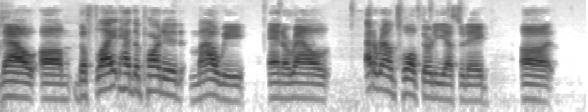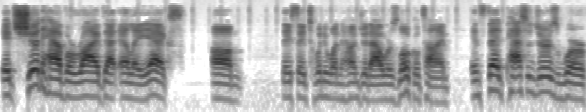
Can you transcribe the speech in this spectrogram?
Now, um, the flight had departed Maui and around at around 12:30 yesterday. Uh, it should have arrived at LAX. Um, they say 2100 hours local time. Instead, passengers were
